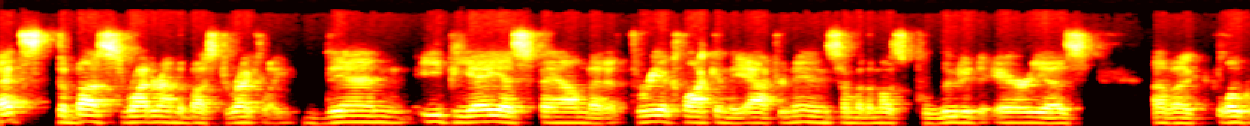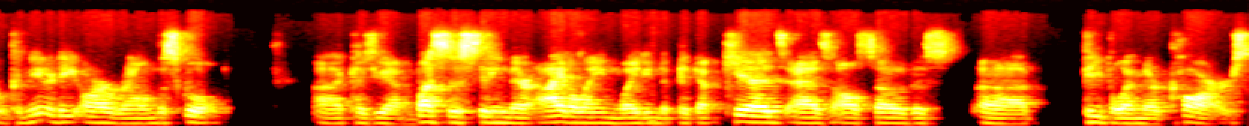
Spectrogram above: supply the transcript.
that's the bus right around the bus directly. Then EPA has found that at three o'clock in the afternoon, some of the most polluted areas of a local community are around the school because uh, you have buses sitting there idling, waiting to pick up kids, as also this uh, people in their cars.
